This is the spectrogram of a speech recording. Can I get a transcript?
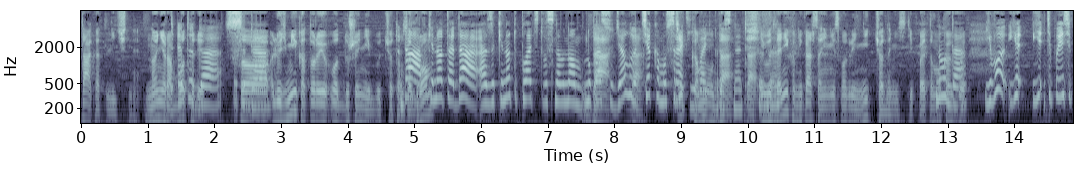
так отличные, но не работали да, с да. людьми, которые вот душе не будут, что там да, за гром. В кино-то, да, а за кино-то платят в основном, ну, да, кассу делают да. те, кому срать те, кому, ебать да, просто на это да. все. И да. вот для них, мне кажется, они не смогли ничего донести, поэтому ну, как да. бы... Его, я, я, типа, если,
